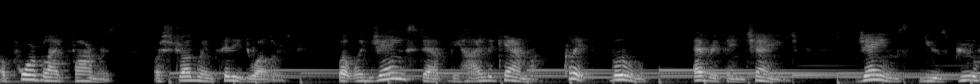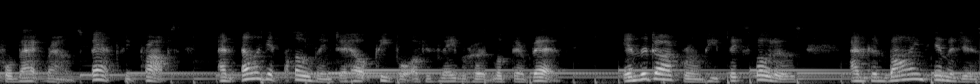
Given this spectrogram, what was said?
of poor black farmers or struggling city dwellers. But when James stepped behind the camera, click, boom, everything changed. James used beautiful backgrounds, fancy props, and elegant clothing to help people of his neighborhood look their best. In the darkroom, he fixed photos and combined images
